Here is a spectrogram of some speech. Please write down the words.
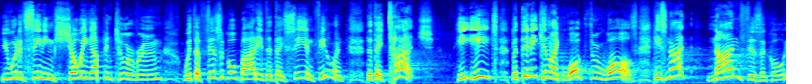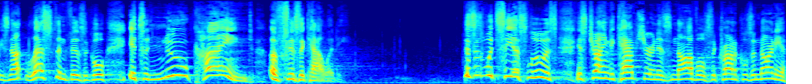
you would have seen him showing up into a room with a physical body that they see and feel and that they touch. He eats, but then he can like walk through walls. He's not non physical, he's not less than physical. It's a new kind of physicality. This is what C.S. Lewis is trying to capture in his novels, The Chronicles of Narnia.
